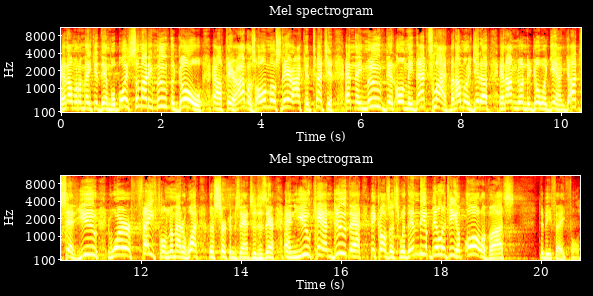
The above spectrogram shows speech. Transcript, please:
and I'm going to make it then. Well, boy, somebody moved the goal out there. I was almost there. I could touch it, and they moved it on me. That's life, but I'm going to get up and I'm going to go again. God said, You were faithful no matter what the circumstances is there, and you can do that because it's within the ability of all of us to be faithful.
